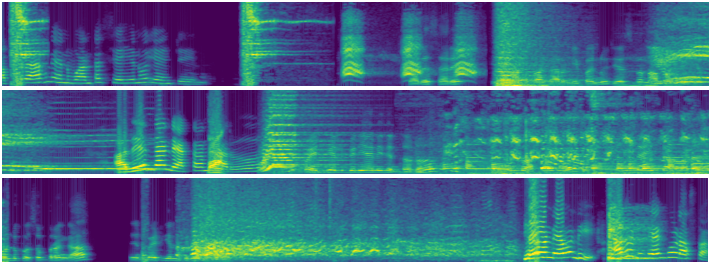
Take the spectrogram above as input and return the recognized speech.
అప్పుడు దాకా నేను వంట చేయను ఏం చేయను. సరే సరే. ప్రకారం నీ పని నువ్వు చేసుకో నా పని. అదేందండి ఎట్టంటారు బయటికి వెళ్ళి బిర్యానీ తింటాను. ముందు అట్టాగే వండు అయిన తర్వాత వండుకో శుభ్రంగా. నేను బయటికి వెళ్ళి బిర్యానీ తింటాను. ఏమండి ఏమండి? ఆగండి, నేను కూడా వస్తా.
